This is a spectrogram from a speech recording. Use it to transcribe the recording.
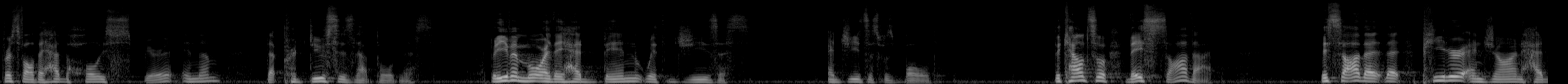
First of all, they had the Holy Spirit in them that produces that boldness. But even more, they had been with Jesus, and Jesus was bold. The council, they saw that. They saw that, that Peter and John had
